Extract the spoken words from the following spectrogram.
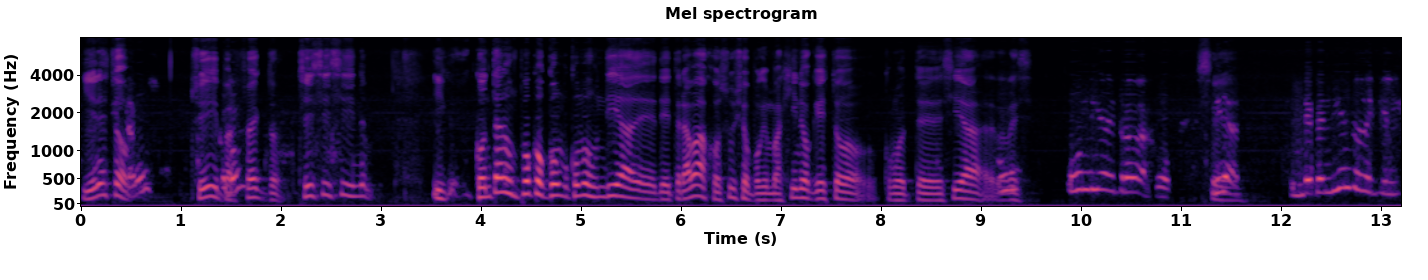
Y en esto... Sí, perfecto. Sí, sí, sí. Y contar un poco cómo, es un día de, trabajo suyo, porque imagino que esto, como te decía... Un, día de trabajo. Mira, dependiendo de que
